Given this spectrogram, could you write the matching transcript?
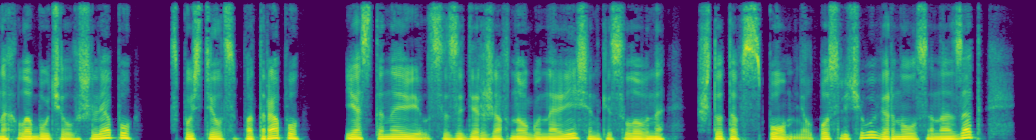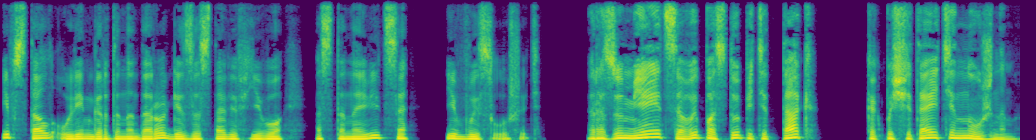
нахлобучил шляпу, спустился по трапу и остановился, задержав ногу на лесенке, словно что-то вспомнил, после чего вернулся назад и встал у Лингарда на дороге, заставив его остановиться и выслушать. «Разумеется, вы поступите так, как посчитаете нужным.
